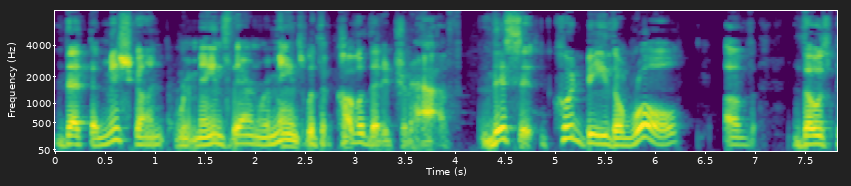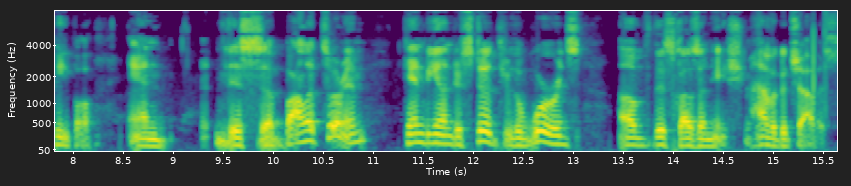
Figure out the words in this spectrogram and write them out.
that the Mishkan remains there and remains with the cover that it should have. This could be the role of those people. And this uh, Baal HaTurim can be understood through the words of this Chazon Ish. Have a good Shabbos.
